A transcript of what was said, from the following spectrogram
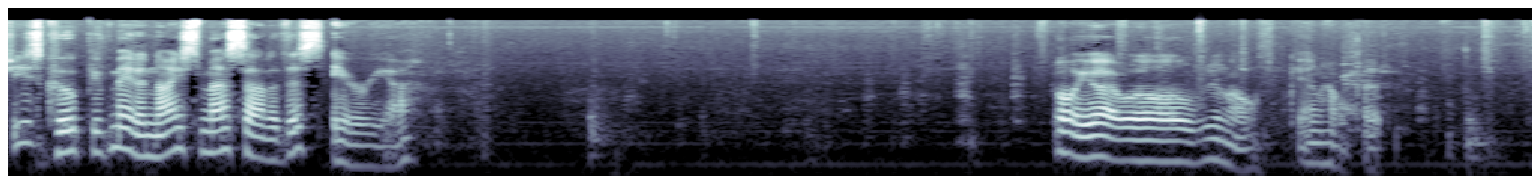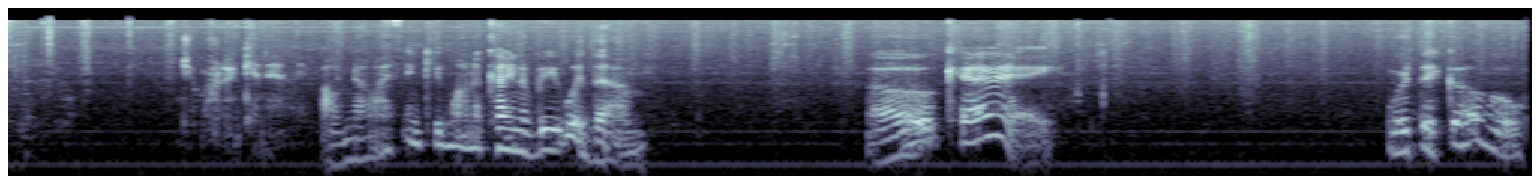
Geez, Coop, you've made a nice mess out of this area. Oh, yeah, well, you know, can't help it. Do you want to get in? Oh, no, I think you want to kind of be with them. Okay. Where'd they go?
